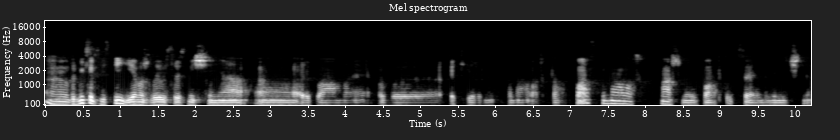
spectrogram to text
в Admixer TSP є можливість розміщення е, реклами в ефірних каналах та фаст-каналах. В нашому випадку це динамічне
